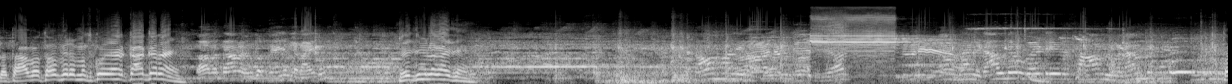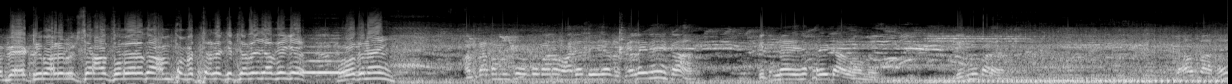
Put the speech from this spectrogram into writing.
बताओ बताओ फिर हम उसको यार क्या करें हाँ? बता मैं फ्रिज में लगाए दो फ्रिज में लगाए दें डाल दो बैटरी शाम में डाल दो तो बैटरी वाले रिक्शा आज सवेरे तो हम तो बच्चा लेके चले जाते हैं हो तो नहीं। हमका तो मुझको को करो हज़ार दो हज़ार रुपया ले नहीं कहा? कि तुमने ऐसे खरीद डालो हमें। में पड़ा। है क्या बात है?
